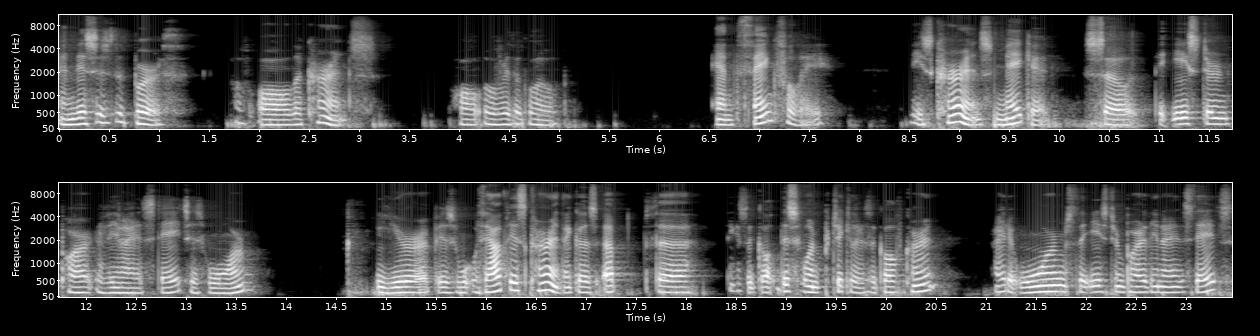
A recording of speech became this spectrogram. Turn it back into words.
And this is the birth of all the currents all over the globe. And thankfully, these currents make it so the eastern part of the United States is warm. Europe is without this current that goes up the. I think it's a Gulf. This one particular is a Gulf current, right? It warms the eastern part of the United States.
